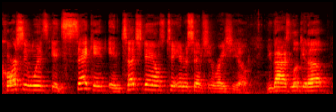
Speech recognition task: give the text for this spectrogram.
Carson Wentz is second in touchdowns to interception ratio. You guys look it up.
